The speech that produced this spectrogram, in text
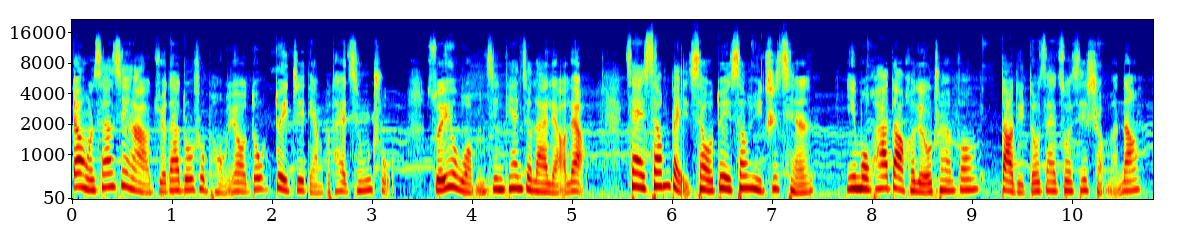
但我相信啊，绝大多数朋友都对这点不太清楚，所以我们今天就来聊聊，在湘北校队相遇之前。樱木花道和流川枫到底都在做些什么呢？《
